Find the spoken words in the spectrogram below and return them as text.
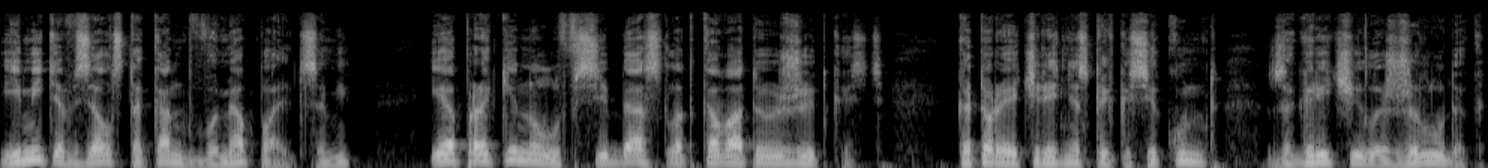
И Митя взял стакан двумя пальцами и опрокинул в себя сладковатую жидкость, которая через несколько секунд загорячила желудок,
